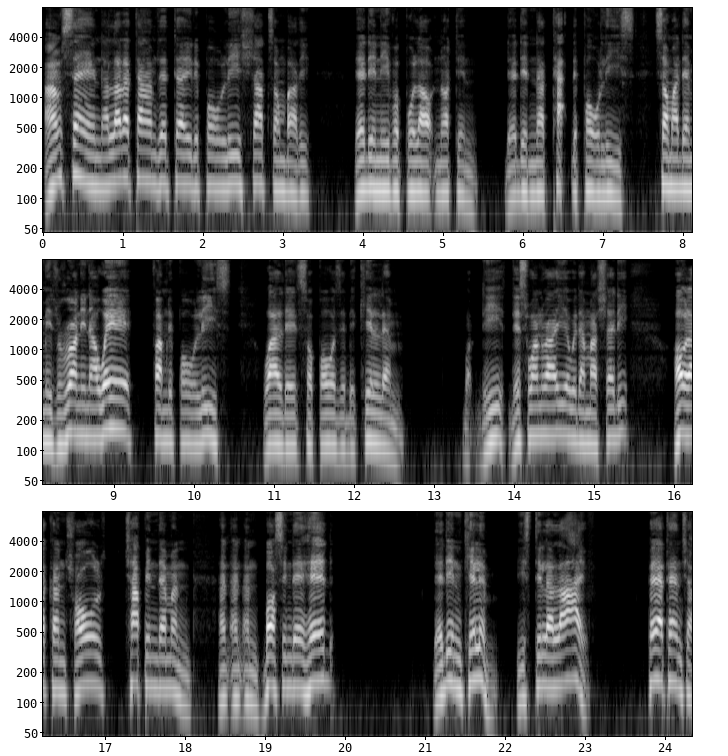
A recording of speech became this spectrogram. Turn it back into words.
I'm saying a lot of times they tell you the police shot somebody. They didn't even pull out nothing. They didn't attack the police. Some of them is running away from the police while they supposedly kill them. But these, this one right here with a machete, out of control, chopping them and, and, and, and busting their head, they didn't kill him. He's still alive. Pay attention.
